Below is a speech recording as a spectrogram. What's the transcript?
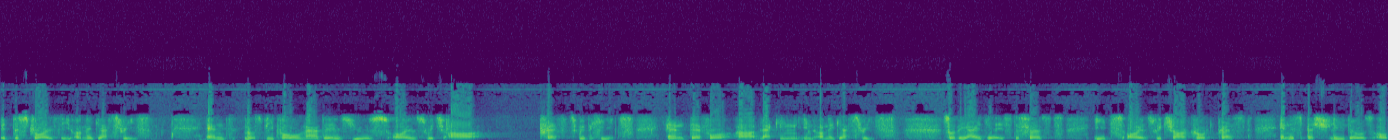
it destroys the omega-3s. And most people nowadays use oils which are pressed with heat and therefore are lacking in omega-3s. So the idea is to first eat oils which are cold pressed and especially those of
